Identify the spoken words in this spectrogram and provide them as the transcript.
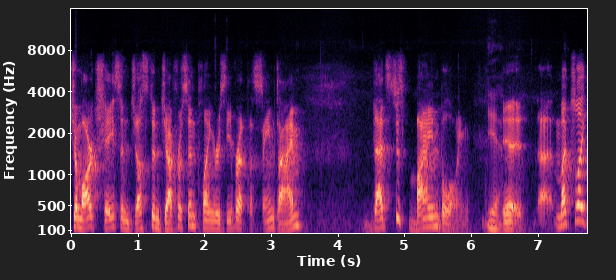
Ja'Marr Chase and Justin Jefferson playing receiver at the same time? That's just mind blowing. Yeah. It, uh, much like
